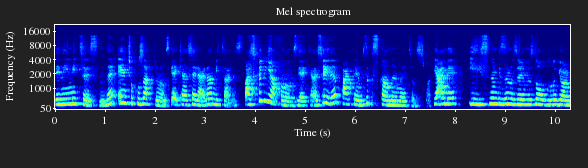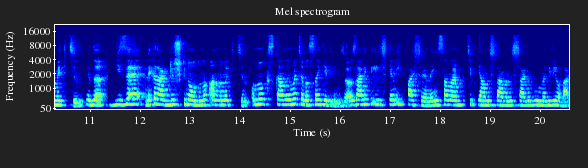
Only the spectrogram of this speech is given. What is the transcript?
deneyimi içerisinde en çok uzak durmamız gereken şeylerden bir tanesi. Başka bir yapmamamız gereken şey de partnerimizi kıskandırmaya çalışmak. Yani ilgisinin bizim üzerimizde olduğunu görmek için ya da bize ne kadar düşkün olduğunu anlamak için onu kıskandırma çabasına girdiğimizi özellikle ilişkilerin ilk başlarında insanlar bu tip yanlış davranışlarda bulunabiliyorlar.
